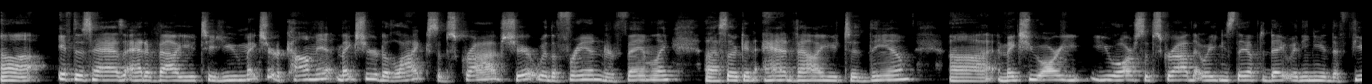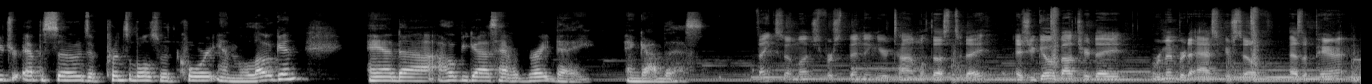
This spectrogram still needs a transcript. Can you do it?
uh, if this has added value to you, make sure to comment, make sure to like, subscribe, share it with a friend or family uh, so it can add value to them. Uh, and make sure you are you, are subscribed. That way you can stay up to date with any of the future episodes of Principles with Cory and Logan. And uh, I hope you guys have a great day and God bless. Thanks so much for spending your time with us today. As you go about your day, remember to ask yourself, as a parent,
